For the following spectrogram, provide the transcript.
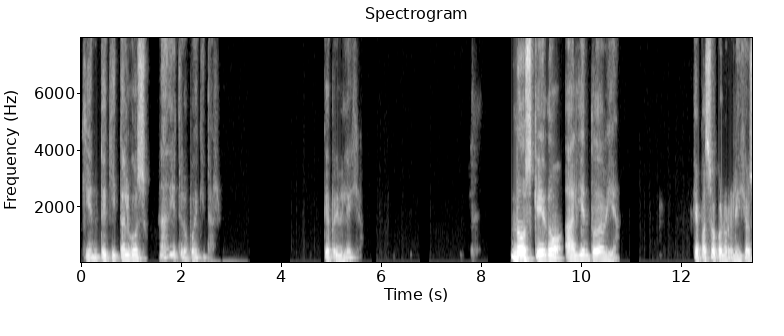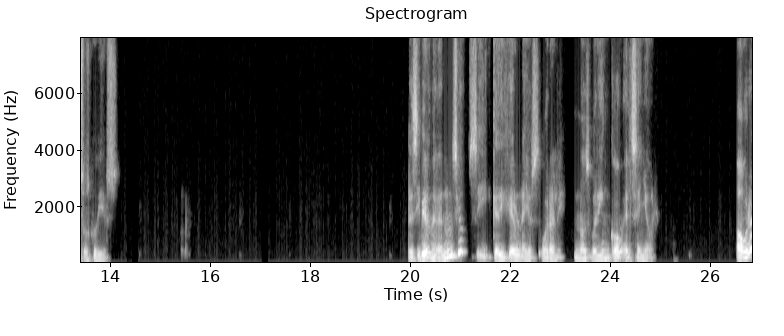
¿Quién te quita el gozo? Nadie te lo puede quitar. Qué privilegio nos quedó alguien todavía. ¿Qué pasó con los religiosos judíos? ¿Recibieron el anuncio? Sí. ¿Qué dijeron ellos? Órale, nos brincó el Señor. Ahora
